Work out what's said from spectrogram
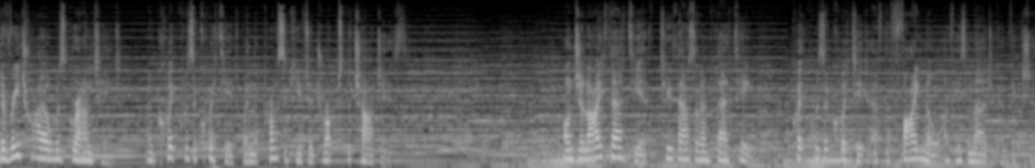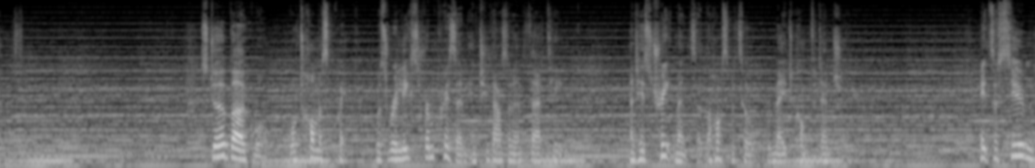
The retrial was granted, and Quick was acquitted when the prosecutor dropped the charges. On July 30th, 2013, Quick was acquitted of the final of his murder convictions. Sture Bergwall, or Thomas Quick, was released from prison in 2013, and his treatments at the hospital were made confidential. It's assumed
